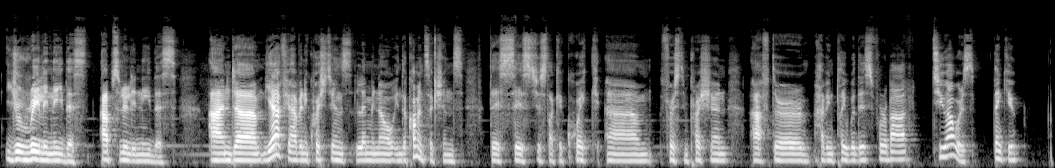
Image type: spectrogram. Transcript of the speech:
you really need this absolutely need this. And um, yeah, if you have any questions, let me know in the comment sections. This is just like a quick um, first impression after having played with this for about two hours. Thank you.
